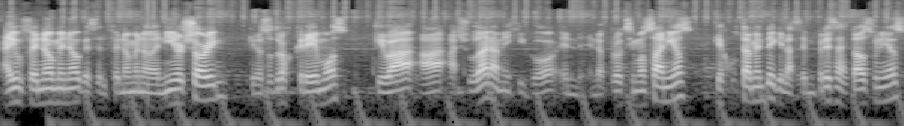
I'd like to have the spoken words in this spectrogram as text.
hay un fenómeno que es el fenómeno de nearshoring, que nosotros creemos que va a ayudar a México en, los próximos años, que es justamente que las empresas de Estados Unidos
